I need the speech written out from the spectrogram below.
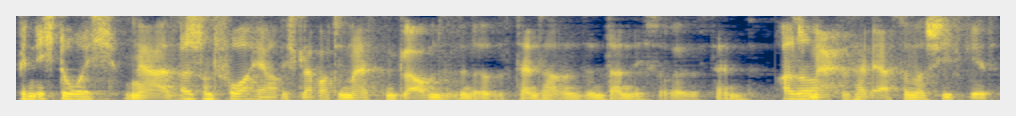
bin ich durch. Ja, also, Also schon vorher. ich glaube auch die meisten glauben, sie sind resistenter und sind dann nicht so resistent. Also- du merkst es halt erst, wenn was schief geht.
